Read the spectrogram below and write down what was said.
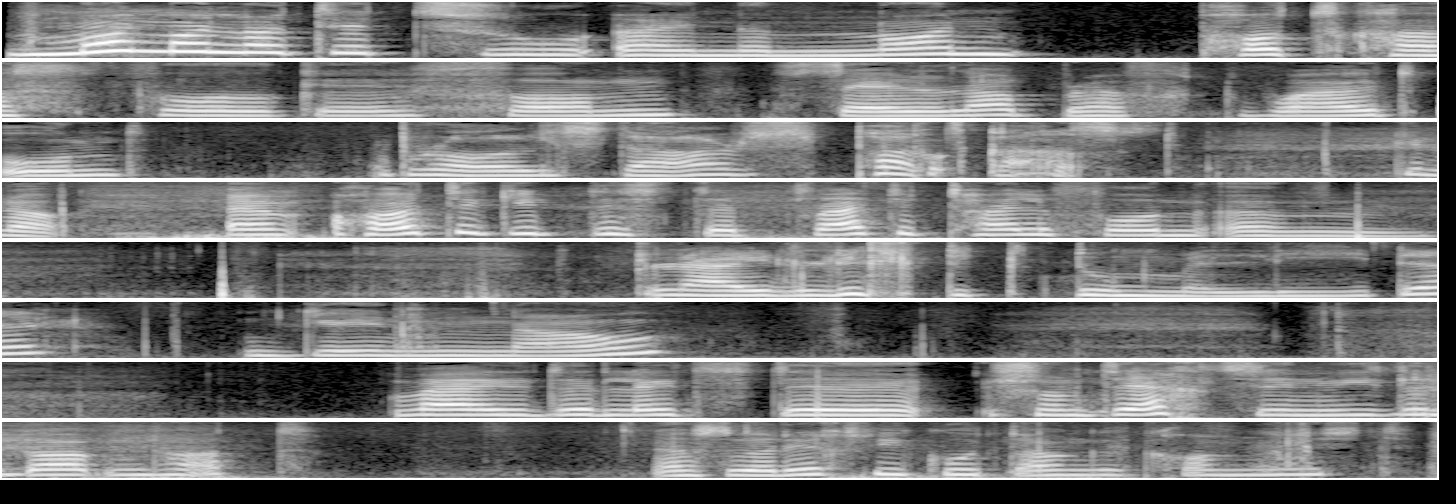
Moin moin Leute zu einer neuen Podcast-Folge von Zelda Breath of the Wild und Brawl Stars Podcast. genau. Ähm, heute gibt es der zweite Teil von ähm, Drei richtig dumme Lieder. genau. Weil der letzte schon 16 Wiedergaben hat. Also richtig gut angekommen ist.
